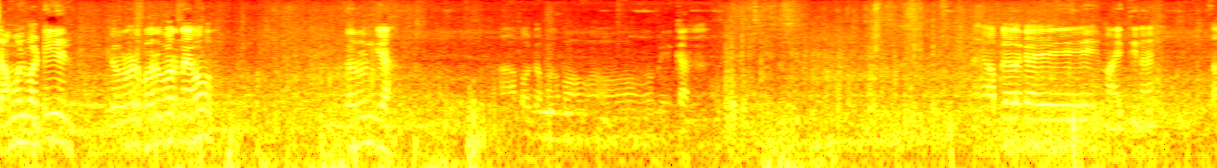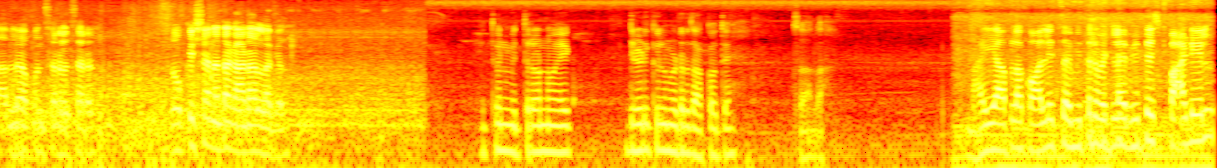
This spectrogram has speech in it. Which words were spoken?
श्यामोल पाटील तो रोड बरोबर नाही हो. करून घ्या. हा बघा बाबा बेकार. आणि आपल्याला काय माहिती नाही. चाललं आपण सरळ सरळ. लोकेशन आता काढायला लागेल. इथून मित्रांनो एक दीड किलोमीटर दाखवते. चला. भाई आपला कॉलेजचा मित्र भेटला रितेश पाटील.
